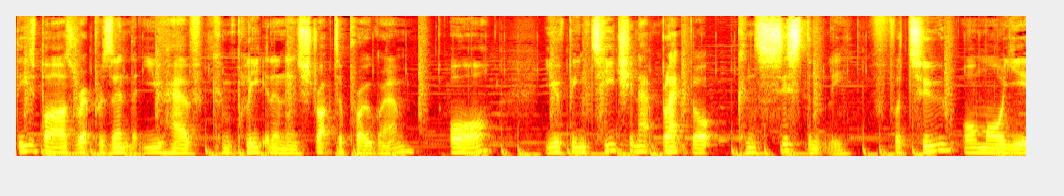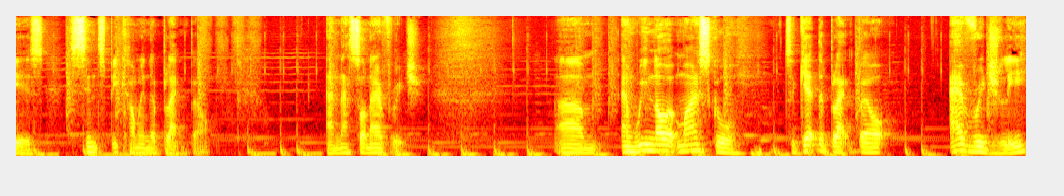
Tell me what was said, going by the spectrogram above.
These bars represent that you have completed an instructor program or you've been teaching at black belt consistently for two or more years since becoming a black belt. And that's on average. Um, and we know at my school to get the black belt, averagely,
